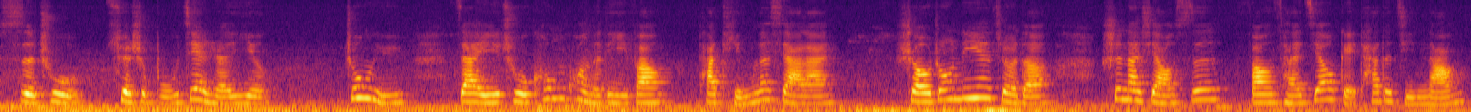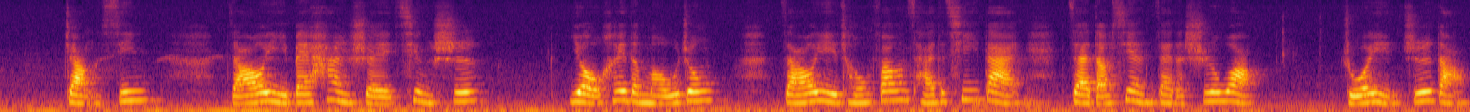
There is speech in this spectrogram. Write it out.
四处却是不见人影。终于在一处空旷的地方，他停了下来，手中捏着的是那小厮方才交给他的锦囊，掌心早已被汗水浸湿，黝黑的眸中早已从方才的期待，再到现在的失望。卓影知道。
